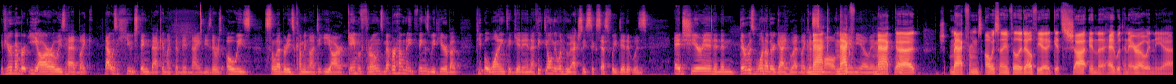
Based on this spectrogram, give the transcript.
if you remember, ER always had like that was a huge thing back in like the mid '90s. There was always celebrities coming onto ER. Game of Thrones. Remember how many things we'd hear about people wanting to get in? I think the only one who actually successfully did it was. Ed Sheeran, and then there was one other guy who had like a mac small mac cameo in mac it. uh mac from always sunny in philadelphia gets shot in the head with an arrow in the uh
